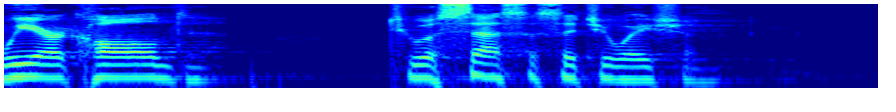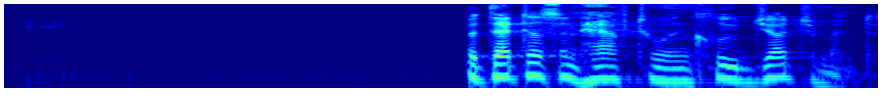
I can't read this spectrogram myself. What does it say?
we are called to assess a situation. But that doesn't have to include judgment.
